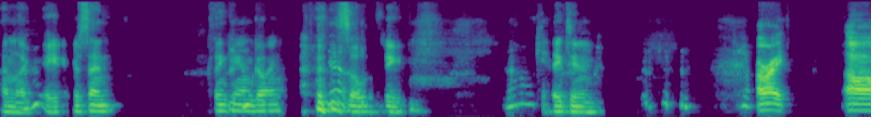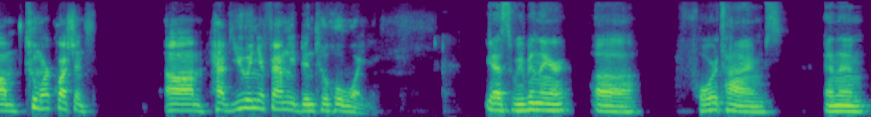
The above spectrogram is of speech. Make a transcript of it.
I'm like Mhm. 80% thinking I'm going. Yeah. so we'll see. Okay. Stay tuned. All right. Um, two more questions. Um, have you and your family been to Hawaii? Yes, we've been there uh, four times. And then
